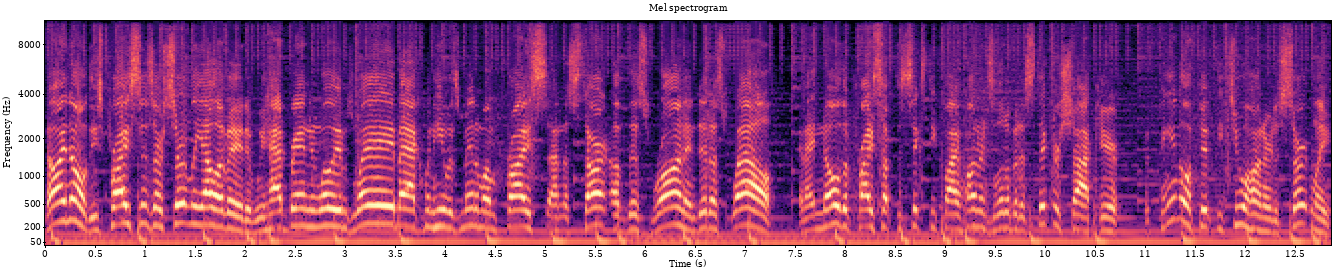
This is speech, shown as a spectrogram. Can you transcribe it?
Now, I know these prices are certainly elevated. We had Brandon Williams way back when he was minimum price on the start of this run and did us well. And I know the price up to 6,500 is a little bit of sticker shock here, but FanDuel at 5,200 is certainly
